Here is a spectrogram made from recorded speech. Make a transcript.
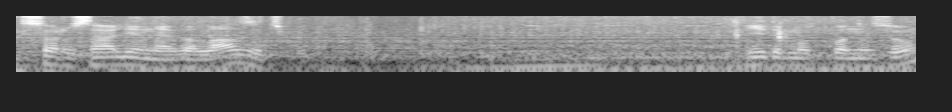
Ксор взагалі не вилазить. Їдемо понизу.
